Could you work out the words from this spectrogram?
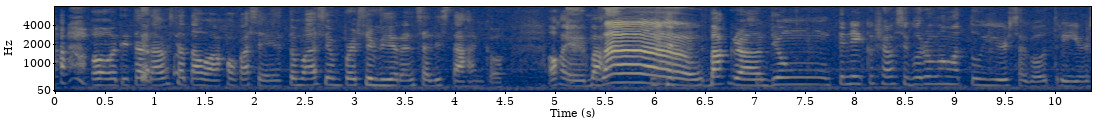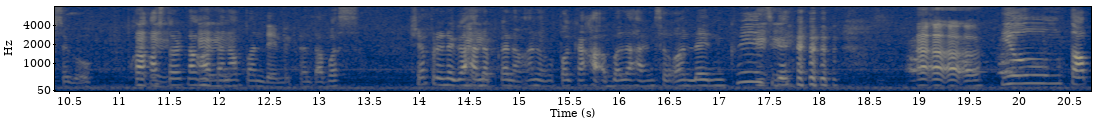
Oo, tita. Tapos natawa ako kasi tumaas yung perseverance sa listahan ko. Okay, back. wow! background, yung tinake ko siya siguro mga 2 years ago, 3 years ago. Kaka-start lang ata ng pandemic. Tapos, syempre, naghahanap ka ng ano, pagkakaabalahan. So, online quiz, ganyan. Ah, ah, ah, ah. yung top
